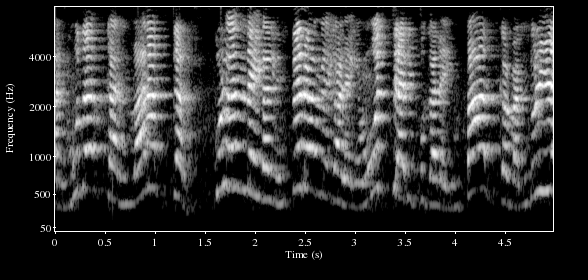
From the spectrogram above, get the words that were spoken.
முதற்கண் முதற்கண் வணக்கம் குழந்தைகளின் திறமைகளையும் உச்சரிப்புகளையும் பார்க்க வந்துள்ள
